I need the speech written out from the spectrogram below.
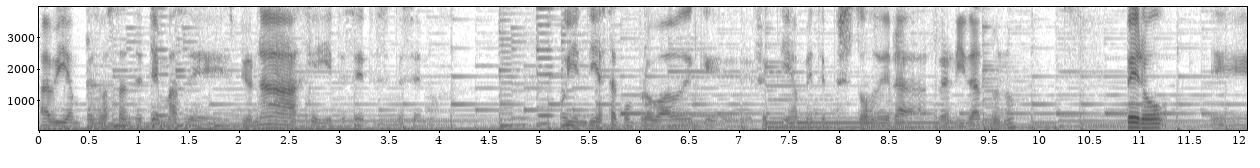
habían pues bastante temas de espionaje y etc, etc, Hoy en día está comprobado de que efectivamente pues todo era realidad, ¿no? Pero eh,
